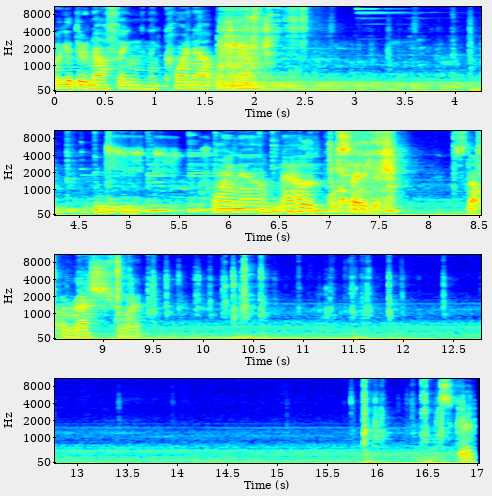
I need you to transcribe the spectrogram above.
We could do nothing, and then coin out one of them. Coin out. No, we'll save it. Not a rush for it. That's good.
